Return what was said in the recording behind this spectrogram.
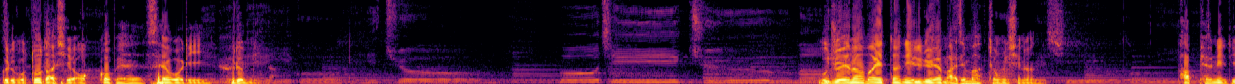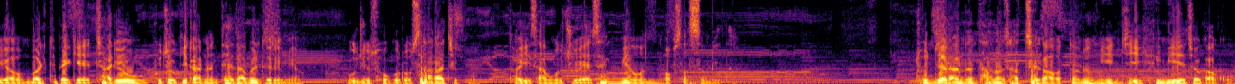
그리고 또다시 억겁의 세월이 흐릅니다. 우주에 남아있던 인류의 마지막 정신은 파편이 되어 멀티백의 자료 부족이라는 대답을 들으며 우주 속으로 사라지고 더 이상 우주에 생명은 없었습니다. 존재라는 단어 자체가 어떤 의미인지 희미해져 가고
